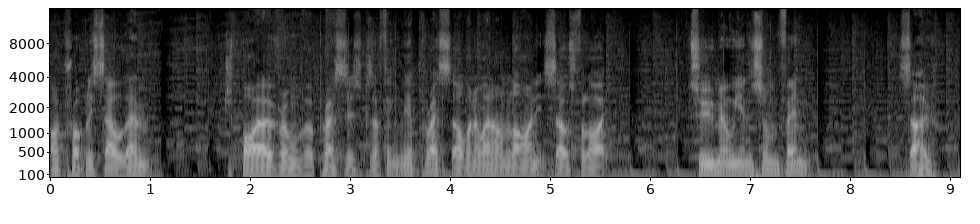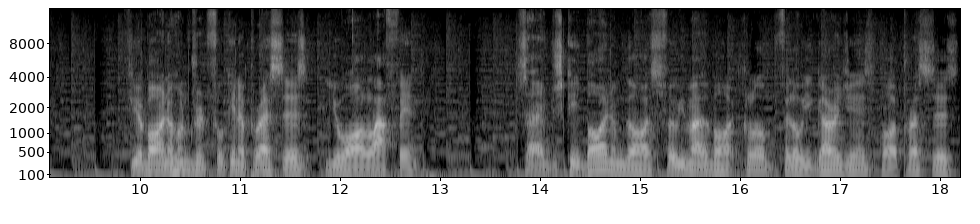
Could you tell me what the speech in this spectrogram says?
I'd probably sell them. Just buy over them with oppressors, because I think the oppressor, when I went online, it sells for like 2 million something. So, if you're buying 100 fucking oppressors, you are laughing. So just keep buying them guys, fill your motorbike club, fill all your garages, buy oppressors.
